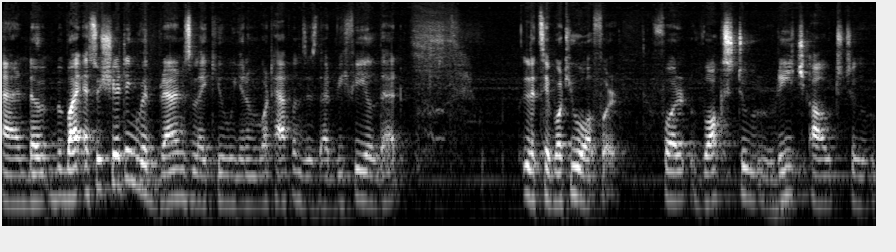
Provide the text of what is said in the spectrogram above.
And uh, by associating with brands like you, you know what happens is that we feel that let's say what you offer for Vox to reach out to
